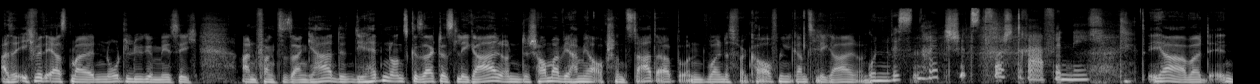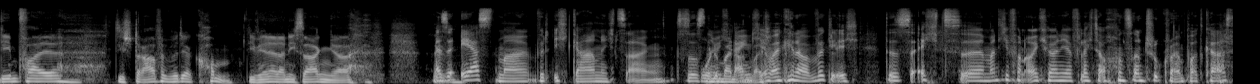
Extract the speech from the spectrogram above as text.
Also ich würde erstmal notlügemäßig anfangen zu sagen, ja, die, die hätten uns gesagt, das ist legal und schau mal, wir haben ja auch schon Start-up und wollen das verkaufen, ganz legal. Und, Unwissenheit schützt vor Strafe nicht. ja, aber in dem Fall, die Strafe wird ja kommen. Die werden ja dann nicht sagen, ja, Also erstmal würde ich gar nichts sagen. Das ist Ohne nämlich meinen eigentlich Anwalt. immer, genau, wirklich. Das ist echt, äh, manche von euch hören ja vielleicht auch unseren True Crime Podcast.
